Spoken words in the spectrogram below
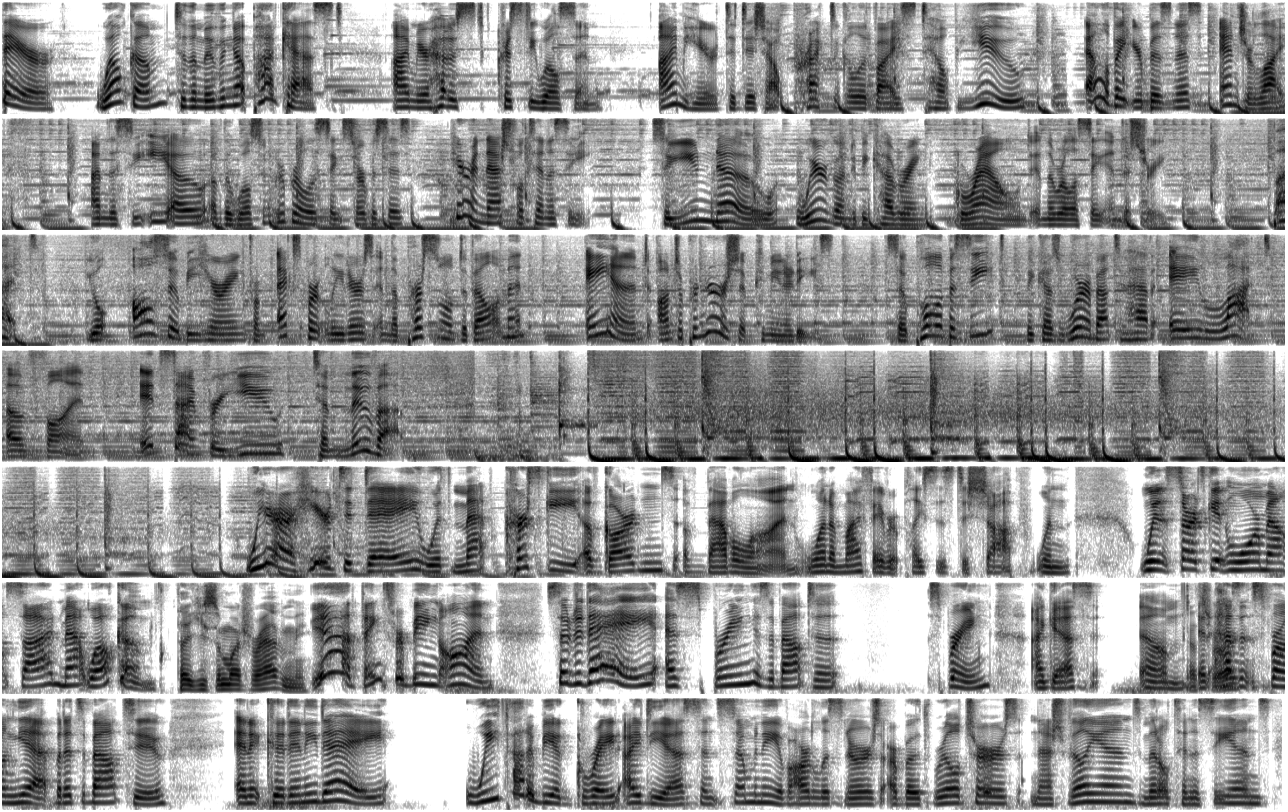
there. Welcome to the Moving Up Podcast. I'm your host, Christy Wilson. I'm here to dish out practical advice to help you elevate your business and your life. I'm the CEO of the Wilson Group Real Estate Services here in Nashville, Tennessee. So you know we're going to be covering ground in the real estate industry. But you'll also be hearing from expert leaders in the personal development and entrepreneurship communities. So pull up a seat because we're about to have a lot of fun. It's time for you to move up. We are here today with Matt Kursky of Gardens of Babylon, one of my favorite places to shop when when it starts getting warm outside. Matt, welcome. Thank you so much for having me. Yeah, thanks for being on. So today, as spring is about to spring, I guess um, it right. hasn't sprung yet, but it's about to, and it could any day. We thought it'd be a great idea since so many of our listeners are both realtors, Nashvillians, Middle Tennesseans,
